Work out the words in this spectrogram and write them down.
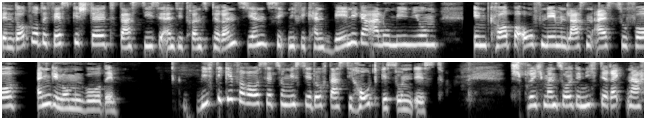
Denn dort wurde festgestellt, dass diese Antitransparenzien signifikant weniger Aluminium in Körper aufnehmen lassen, als zuvor angenommen wurde. Wichtige Voraussetzung ist jedoch, dass die Haut gesund ist. Sprich, man sollte nicht direkt nach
